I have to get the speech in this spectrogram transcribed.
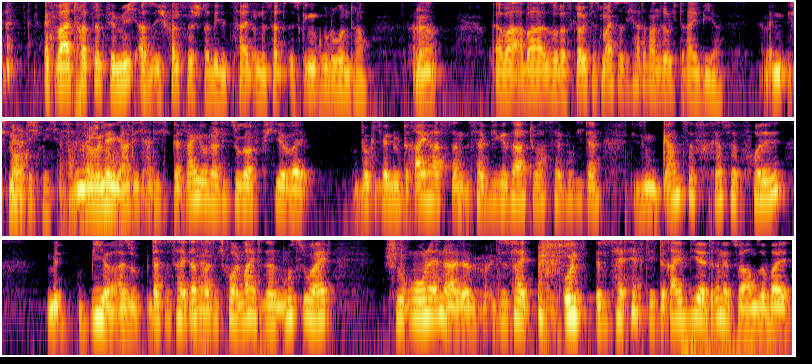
es war trotzdem für mich, also ich fand es eine stabile Zeit und es, hat, es ging gut runter. Ne? Aber, aber so das, glaube ich, das meiste, was ich hatte, waren, glaube ich, drei Bier. Ich Mehr hatte ich nicht, aber Ich überlegen, hatte ich, hatte ich drei oder hatte ich sogar vier, weil wirklich, wenn du drei hast, dann ist halt, wie gesagt, du hast halt wirklich dann diese ganze Fresse voll mit Bier. Also, das ist halt das, Ja. was ich vorhin meinte. Dann musst du halt schlucken ohne Ende. Alter. Es ist halt, und es ist halt heftig, drei Bier drinne zu haben, so, weil,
